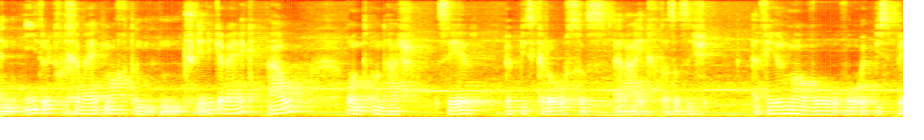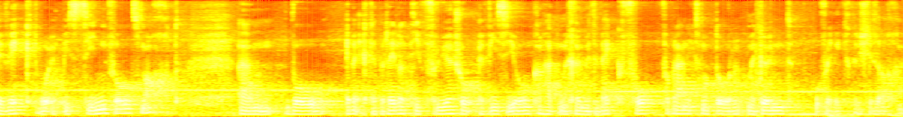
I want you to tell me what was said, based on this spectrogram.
einen eindrücklichen Weg gemacht, einen, einen schwierigen Weg auch und, und hast sehr etwas Grosses erreicht. Also es ist eine Firma, wo, wo etwas bewegt, wo etwas Sinnvolles macht, ähm, wo eben, ich glaube, relativ früh schon eine Vision hat, wir kommen weg von Verbrennungsmotoren, wir gehen auf elektrische Sachen.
